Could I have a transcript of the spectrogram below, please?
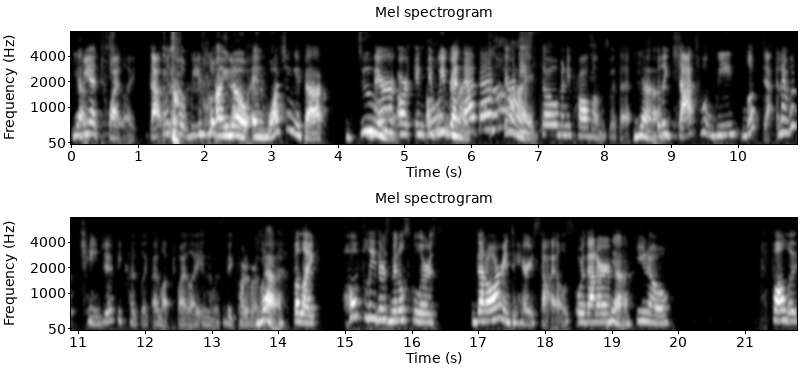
yeah we had Twilight. That was what we looked. I at. know, and watching it back, dude. There are, and if we Oh read that back, there would be so many problems with it. yeah, But like that's what we looked at, and I wouldn't change it because like I love Twilight and it was a big part of our life. yeah, But like, hopefully, there's middle schoolers that are into Harry Styles or that are, yeah, you know, follow.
